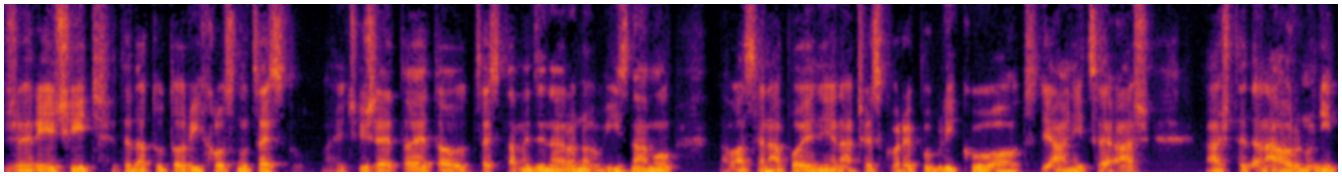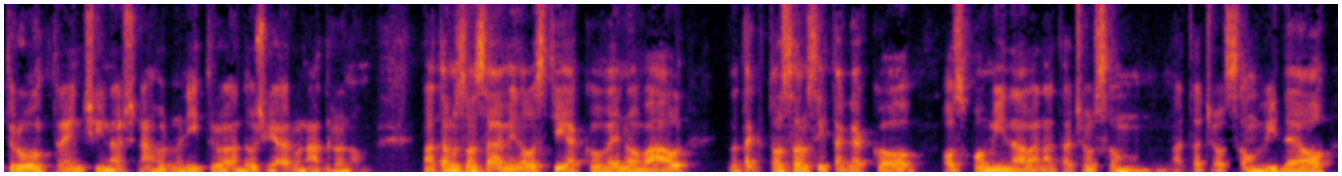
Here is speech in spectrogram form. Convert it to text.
že riešiť teda túto rýchlostnú cestu. Čiže to je to cesta medzinárodného významu a vlastne napojenie na Českú republiku od diálnice až, až teda na Nitru, Trenčín až na Hornú Nitru a do Žiaru nad Ronom. No a tomu som sa v minulosti ako venoval, no tak to som si tak ako pospomínal a natáčal som, natáčal som video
